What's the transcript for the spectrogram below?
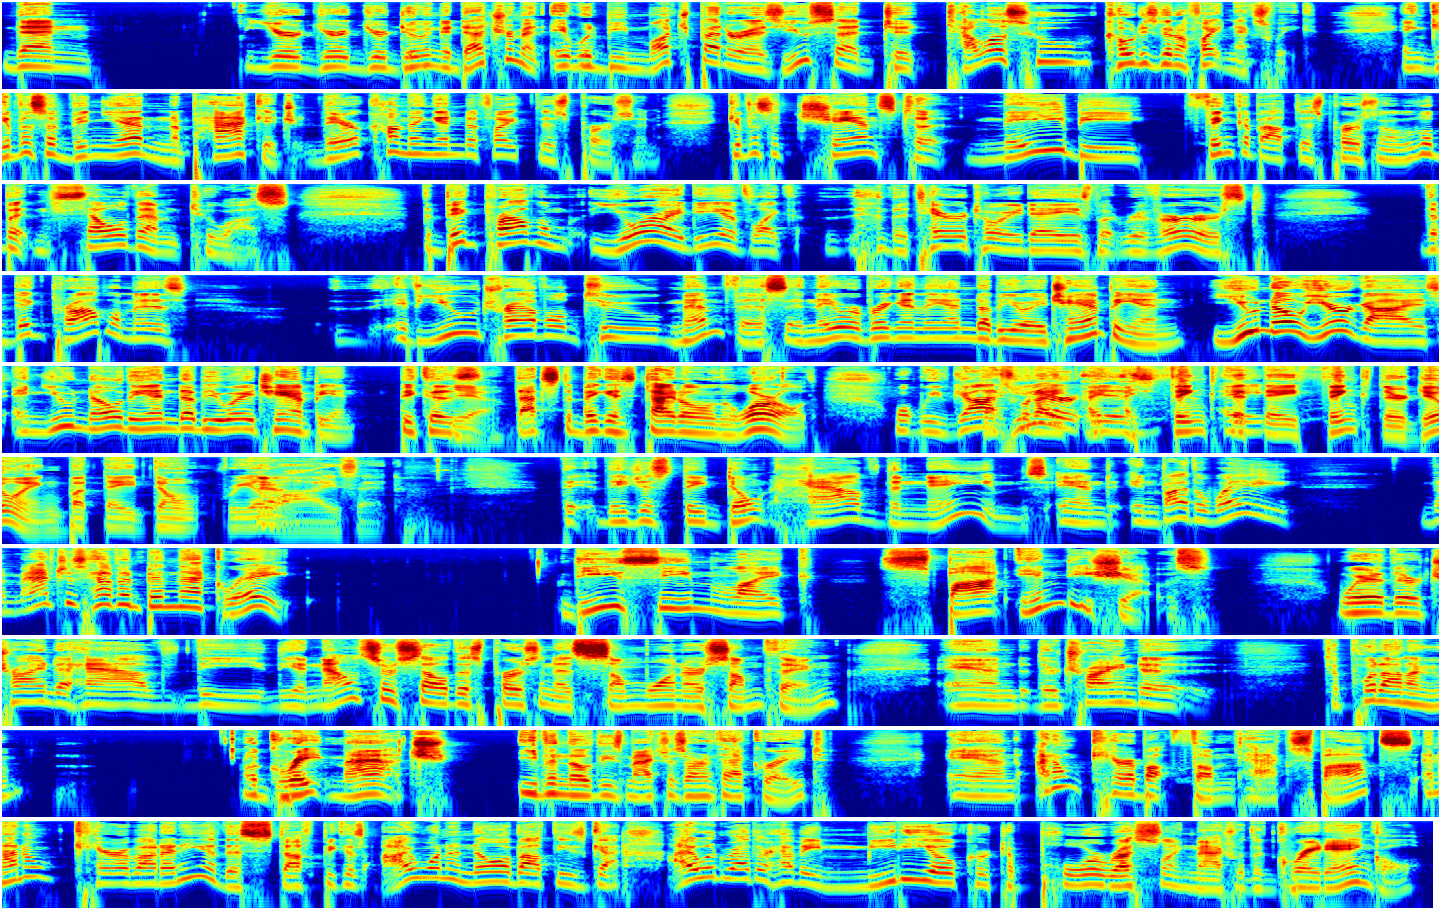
then you're you're you're doing a detriment. It would be much better, as you said, to tell us who Cody's going to fight next week. and give us a vignette and a package. They're coming in to fight this person. Give us a chance to maybe think about this person a little bit and sell them to us. The big problem, your idea of like the territory days but reversed, the big problem is if you traveled to Memphis and they were bringing the NWA champion, you know your guys and you know the NWA champion because Yeah. that's the biggest title in the world. What we've got That's what I, here I, I is think a- that they think they're doing, but they don't realize it. they, they just they don't have the names and and by the way the matches haven't been that great these seem like spot indie shows where they're trying to have the the announcer sell this person as someone or something and they're trying to to put on a a great match even though these matches aren't that great and I don't care about thumbtack spots, and I don't care about any of this stuff because I want to know about these guys. I would rather have a mediocre to poor wrestling match with a great angle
